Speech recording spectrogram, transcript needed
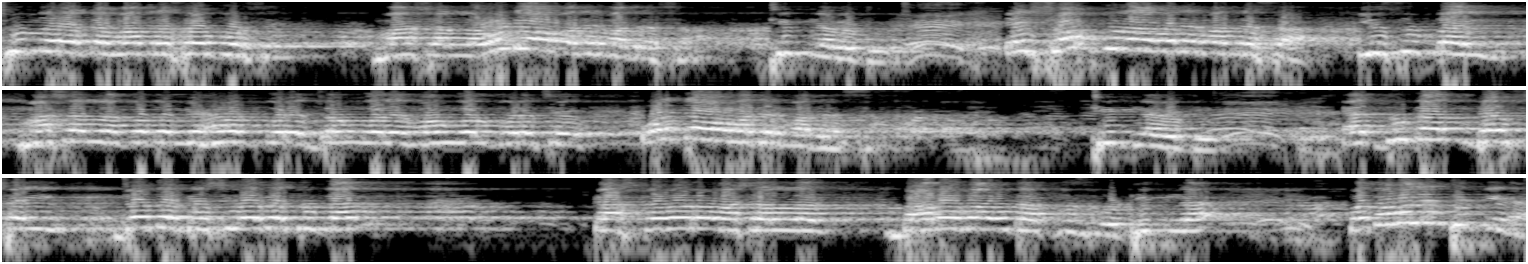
সুন্দর একটা মাদ্রাসাও করছে। মাশাল্লাহ ওটাও আমাদের মাদ্রাসা। ঠিক না বেটি? এই সবগুলো আমাদের মাদ্রাসা। ইউসুফ ভাই মাশাল্লাহ কত মেহনত করে জঙ্গলে মঙ্গল করেছে ওইটাও আমাদের মাদ্রাসা। ঠিক না বেটি? এর দোকান ব্যবসায়ী যত বেশি হবে দোকান কাস্টমারও মাসাল্লাহ বারো বারোটা খুঁজবো ঠিক না? কথা বলেন ঠিক কিনা?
